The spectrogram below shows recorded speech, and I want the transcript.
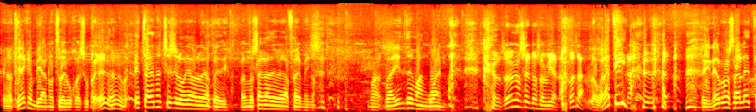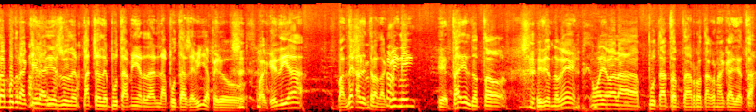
Que nos tiene que enviar nuestro dibujo de superhéroes. Esta noche se lo voy a volver a pedir, cuando salga de Vera Femino. Valiente Manguán. nosotros no se nos olvidan las cosas. ¿Lo gratis? Inés Rosales está muy tranquila allí en su despacho de puta mierda en la puta Sevilla, pero cualquier día, bandeja de entrada, clic, clic, y está ahí el doctor diciendo que, ¿cómo lleva la puta torta rota con acá ya está?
